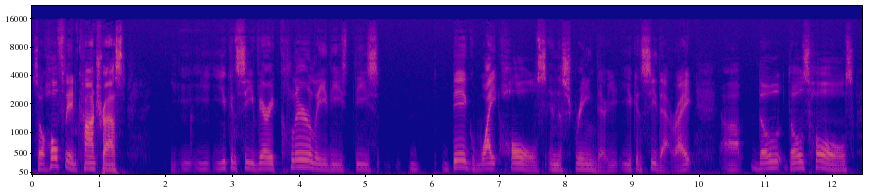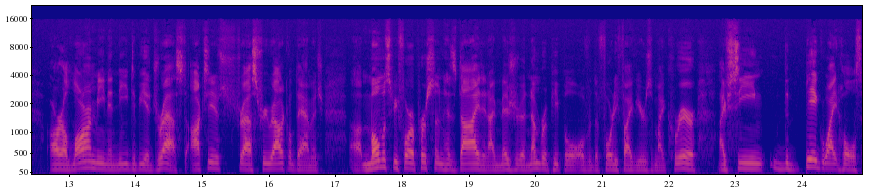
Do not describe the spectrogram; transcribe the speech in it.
so hopefully in contrast, you can see very clearly these these big white holes in the screen there. You, you can see that, right? Uh, those, those holes are alarming and need to be addressed. Oxidative stress, free radical damage, uh, moments before a person has died, and I've measured a number of people over the 45 years of my career, I've seen the big white holes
